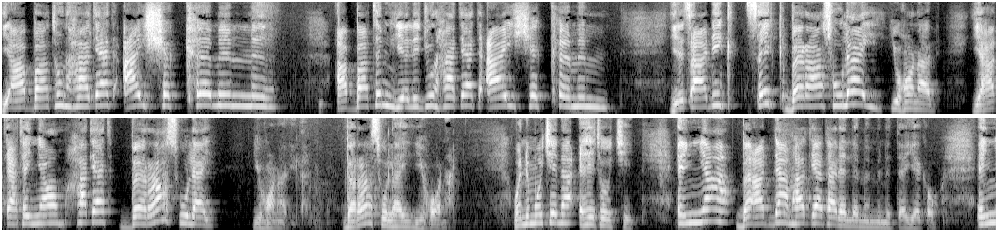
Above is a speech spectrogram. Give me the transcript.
የአባቱን ኃጢአት አይሸከምም አባትም የልጁን ኃጢአት አይሸከምም። የጻዲቅ ጽድቅ በራሱ ላይ ይሆናል። የኃጢአተኛውም ኃጢአት በራሱ ላይ ይሆናል ይላል። በራሱ ላይ ይሆናል። ወንድሞቼና እህቶቼ እኛ በአዳም ኃጢአት አይደለም የምንጠየቀው። እኛ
